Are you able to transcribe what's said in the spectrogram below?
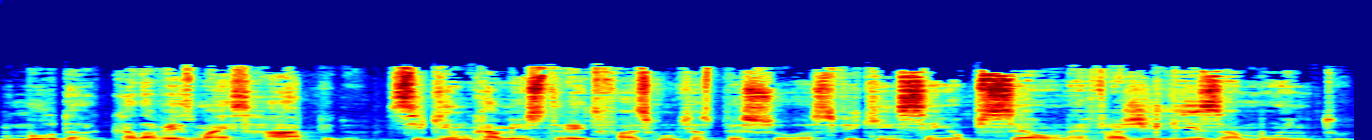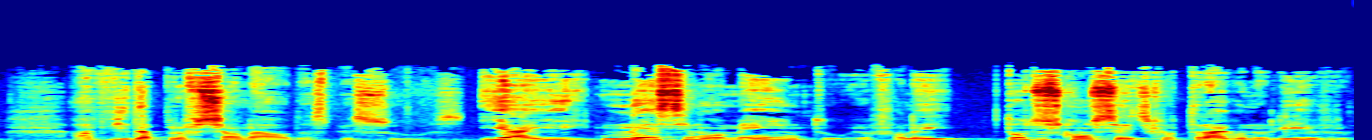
muda cada vez mais rápido, seguir um caminho estreito faz com que as pessoas fiquem sem opção, né? fragiliza muito a vida profissional das pessoas. E aí, nesse momento, eu falei: todos os conceitos que eu trago no livro,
